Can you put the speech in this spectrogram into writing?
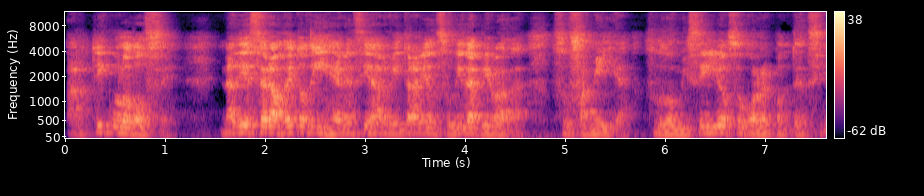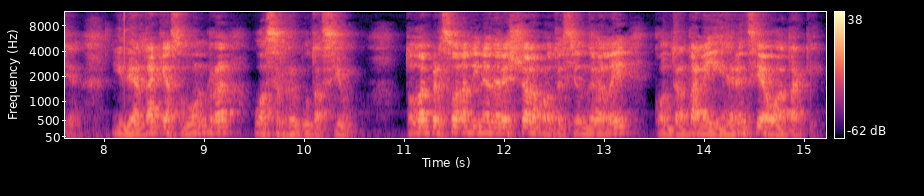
Artículo 12. Nadie será objeto de injerencias arbitrarias en su vida privada, su familia, su domicilio su correspondencia, ni de ataque a su honra o a su reputación. Toda persona tiene derecho a la protección de la ley contra tales injerencias o ataques.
